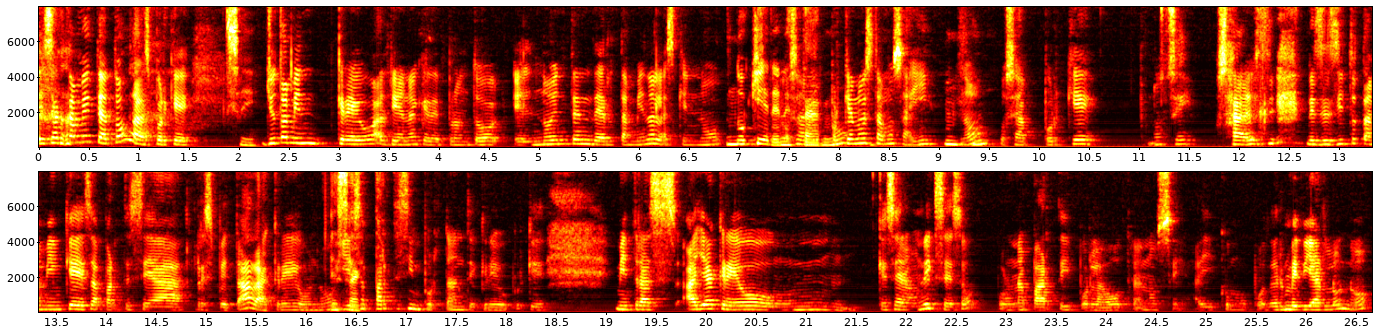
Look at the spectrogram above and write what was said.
Exactamente, a todas, porque sí. yo también creo, Adriana, que de pronto el no entender también a las que no... No quieren estar, ¿no? ¿Por qué no estamos ahí, no? O sea, ¿por qué? No sé. O sea, necesito también que esa parte sea respetada, creo, ¿no? Y esa parte es importante, creo, porque mientras haya, creo, un que será un exceso por una parte y por la otra, no sé, ahí como poder mediarlo, ¿no?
